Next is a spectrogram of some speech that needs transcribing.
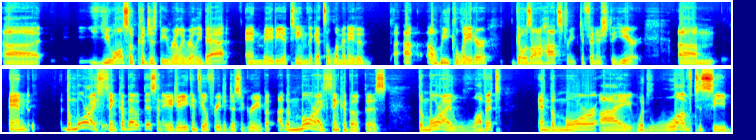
uh, you also could just be really, really bad, and maybe a team that gets eliminated a, a week later goes on a hot streak to finish the year. Um, and the more I think about this, and AJ, you can feel free to disagree, but uh, the more I think about this, the more I love it and the more I would love to see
